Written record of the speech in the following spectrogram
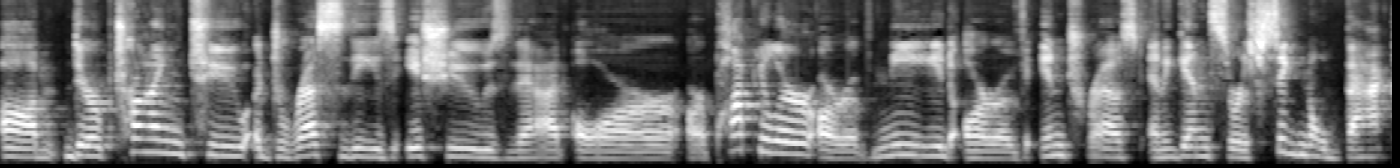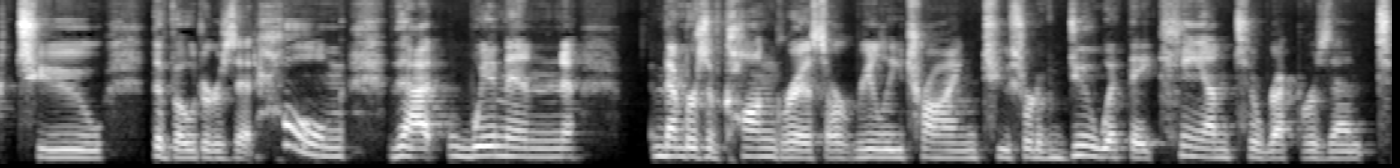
um, they're trying to address these issues that are are popular, are of need, are of interest, and again, sort of signal back to the voters at home that women members of Congress are really trying to sort of do what they can to represent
